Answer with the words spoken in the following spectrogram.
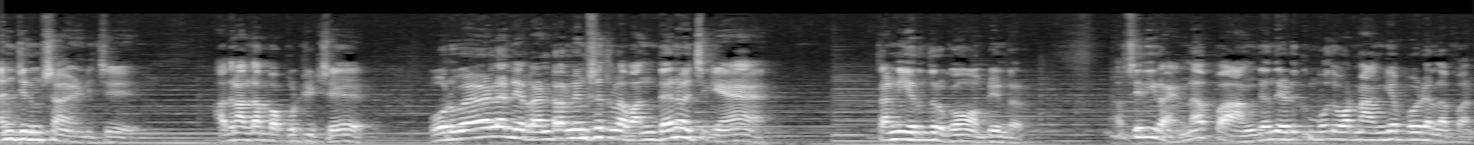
அஞ்சு நிமிஷம் ஆயிடுச்சு. அதனால தான்ப்பா கொட்டிடுச்சு. ஒருவேளை நீ ரெண்டரை நிமிஷத்தில் வந்தேன்னு வச்சுக்கேன் தண்ணி இருந்திருக்கும் அப்படின்றார். நான் சிரிக்கிறான். என்னப்பா அங்கேருந்து எடுக்கும்போது உடனே அங்கேயே போயிடலப்பா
